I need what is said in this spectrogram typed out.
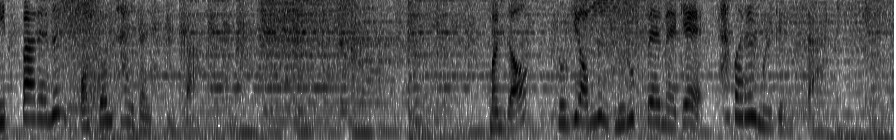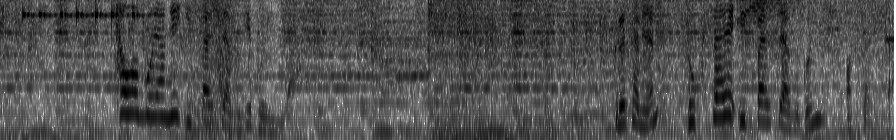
이빨에는 어떤 차이가 있을까? 먼저 독이 없는 누룩뱀에게 사과를 물게 했다. 타원 모양의 이빨 자국이 보인다. 그렇다면 독사의 이빨 자국은 어떨까?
